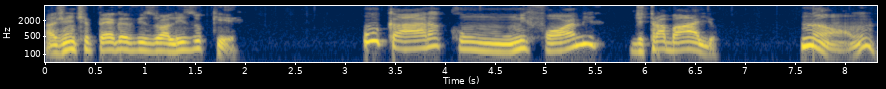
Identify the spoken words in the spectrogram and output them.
a gente pega, visualiza o quê? Um cara com um uniforme de trabalho. Não,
